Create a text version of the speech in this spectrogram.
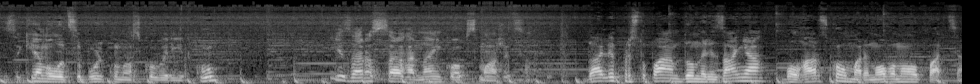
Закинули цибульку на сковорідку. І зараз все гарненько обсмажиться. Далі приступаємо до нарізання болгарського маринованого перця.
